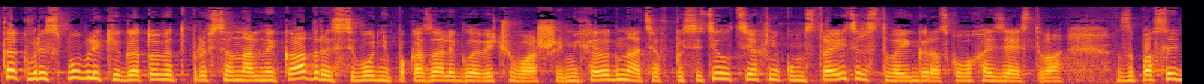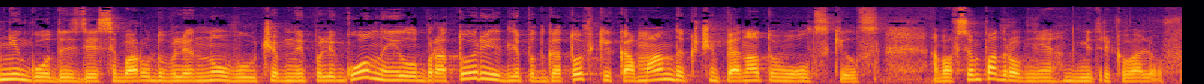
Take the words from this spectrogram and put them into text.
Как в республике готовят профессиональные кадры, сегодня показали главе Чувашии. Михаил Игнатьев посетил техникум строительства и городского хозяйства. За последние годы здесь оборудовали новые учебные полигоны и лаборатории для подготовки команды к чемпионату WorldSkills. Обо всем подробнее Дмитрий Ковалев.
